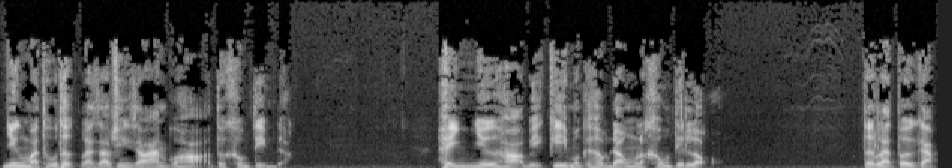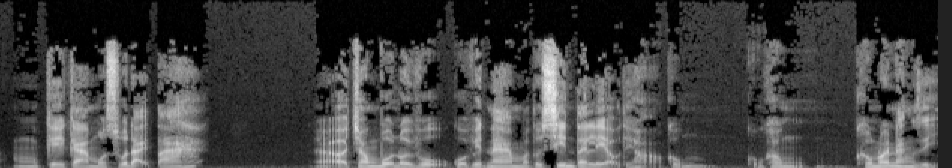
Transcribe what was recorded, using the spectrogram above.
Nhưng mà thú thực là giáo trình giáo án của họ tôi không tìm được hình như họ bị ký một cái hợp đồng là không tiết lộ. Tức là tôi gặp kể cả một số đại tá ở trong bộ nội vụ của Việt Nam mà tôi xin tài liệu thì họ cũng cũng không không nói năng gì.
